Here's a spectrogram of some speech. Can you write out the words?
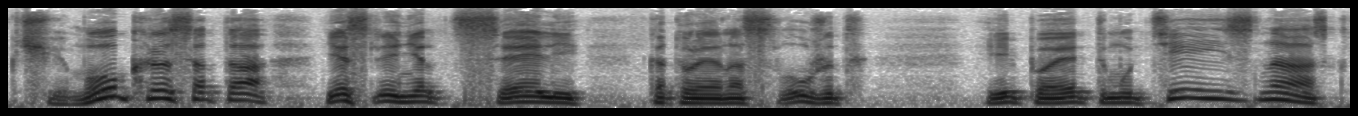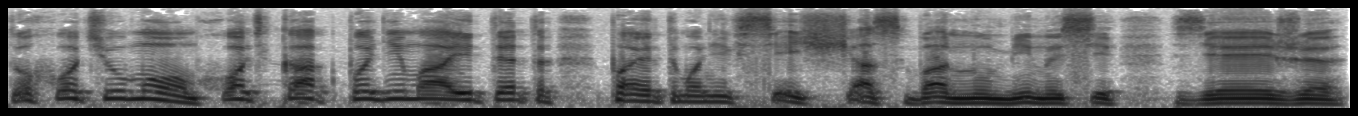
К чему красота, если нет цели, которой она служит? И поэтому те из нас, кто хоть умом, хоть как понимает это, поэтому они все сейчас в Анну Миносе, здесь же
